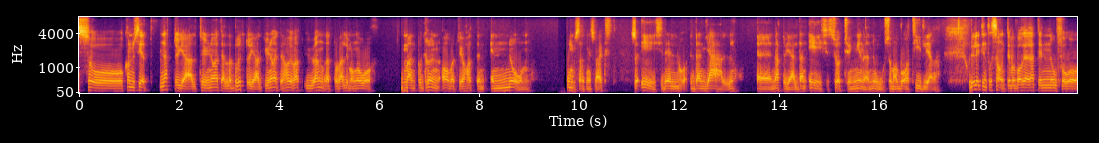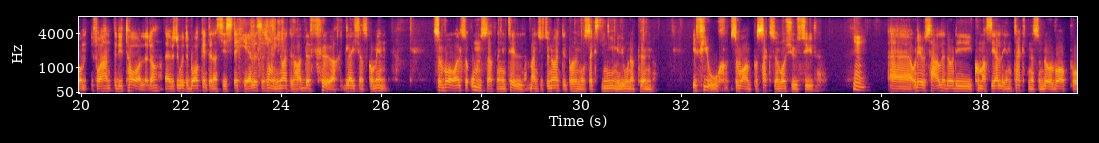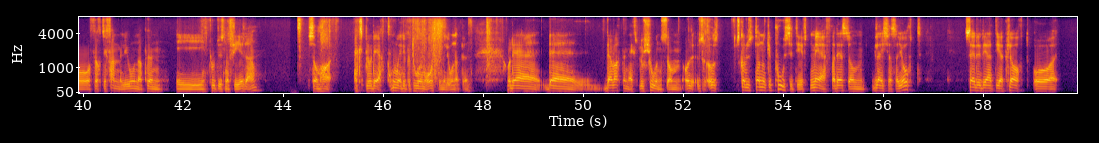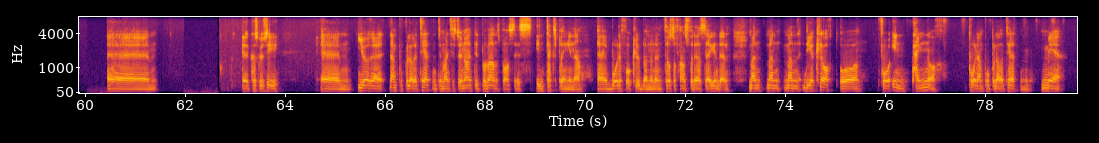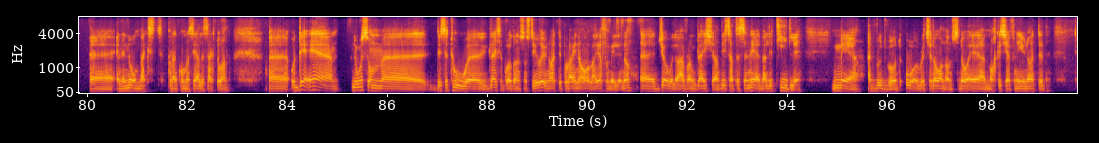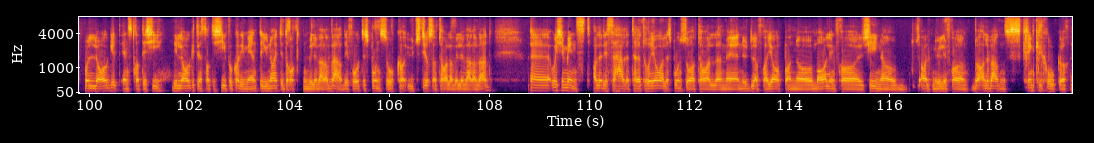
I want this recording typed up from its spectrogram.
så kan du si at nettogjeld til United, eller bruttogjeld til United har jo vært uendret på veldig mange år. Men pga. at vi har hatt en enorm omsetningsvekst, så er ikke det, den gjelden, eh, nettogjeld, den er ikke så tyngende nå som den var tidligere. Og Det er litt interessant. Jeg var bare rett inne nå for å, for å hente de tallene. Eh, Hvis du går tilbake til den siste hele sesongen United hadde før Gleisers kom inn, så var altså omsetningen til Manchester United på 169 millioner pund. I fjor så var han på 627. Mm. Eh, og det er jo særlig da de kommersielle inntektene som da var på 45 millioner pund i 2004, som har eksplodert. Nå er de på 280 millioner pund. Og det, det, det har vært en eksplosjon som og, og Skal du ta noe positivt med fra det som Gleichers har gjort, så er det det at de har klart å eh, eh, Hva skal du si eh, gjøre den populariteten til Manchester United på verdensbasis inntektsbringende. Eh, både for klubben, men først og fremst for deres egen del. Men, men, men de har klart å få inn penger på den populariteten med eh, en enorm vekst på den kommersielle sektoren. Eh, og det er noe som eh, disse to eh, Glacier-brødrene som styrer United på vegne av eierfamilien, eh, Joel og Avram Glacier, de satte seg ned veldig tidlig med Ed Woodward og Richard Arnold, som da er markedssjefen i United, og laget en strategi. De laget en strategi for hva de mente United-drakten ville være verd i forhold til sponsor, hva utstyrsavtaler ville være verd. Eh, og ikke minst alle disse her territoriale sponsoravtalene med nudler fra Japan og maling fra Kina og alt mulig fra alle verdens krinkelkroker.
